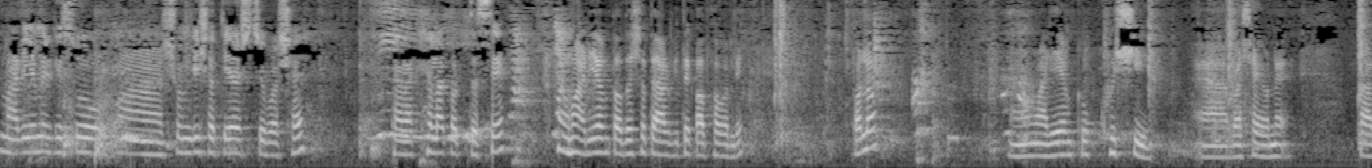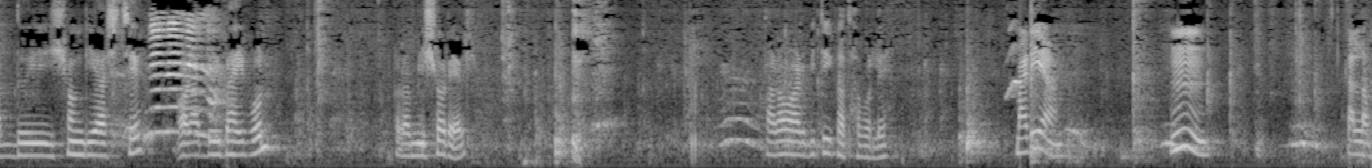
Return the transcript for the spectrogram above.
মারিয়ামের কিছু সঙ্গী সাথী আসছে বাসায়। তারা খেলা করতেছে। মারিয়াম তাদের সাথে আরবিতে কথা বলে। বলো। মারিয়াম খুব খুশি। বাসায় অনেক, তার দুই সঙ্গী আসছে। ওরা দুই ভাই বোন ওরা মিশরের। তারাও আরবিতেই কথা বলে। মারিয়াম। হুম। কালাম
